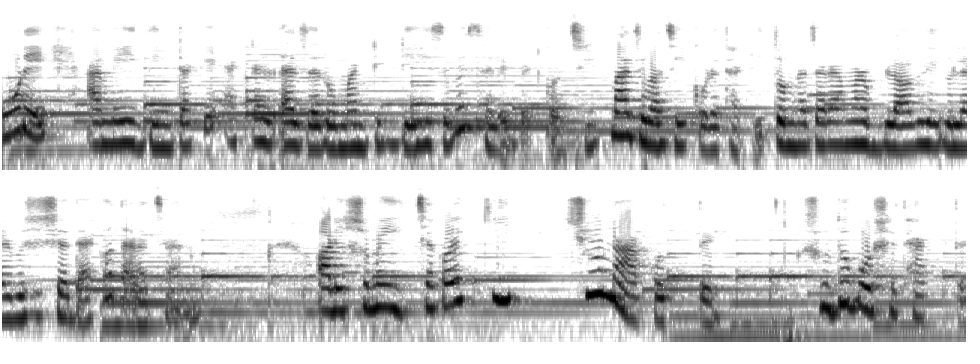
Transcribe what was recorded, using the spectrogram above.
করে আমি এই দিনটাকে একটা অ্যাজ আ রোমান্টিক ডে হিসেবে সেলিব্রেট করছি। মাঝে মাঝেই করে থাকি। তোমরা যারা আমার ব্লগ রেগুলার বেসিসে দেখো, তারা জানো। অনেক সময় ইচ্ছা করে কিচ্ছু না করতে, শুধু বসে থাকতে,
